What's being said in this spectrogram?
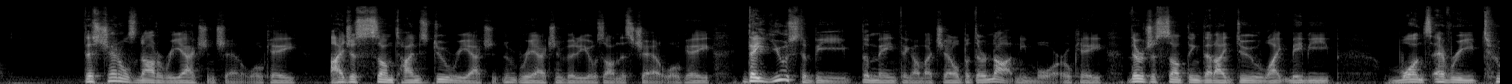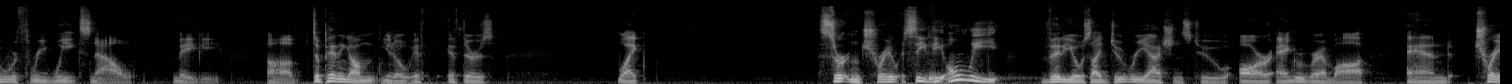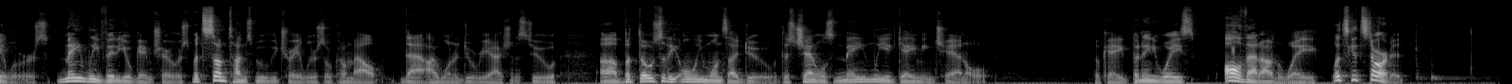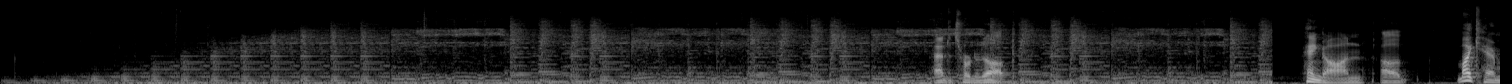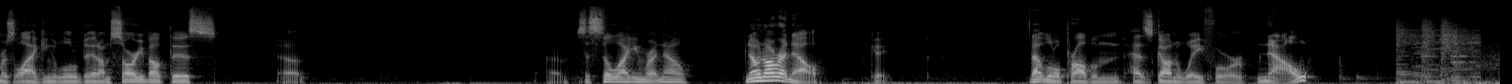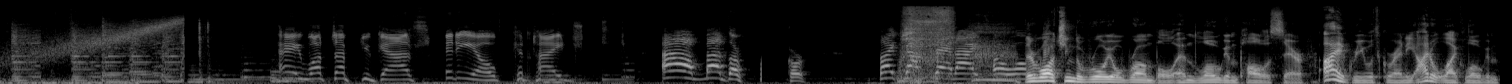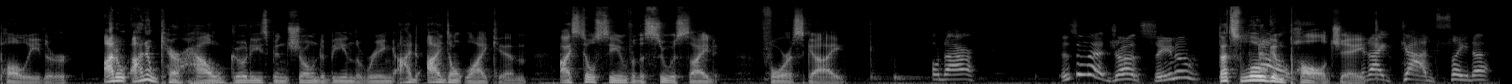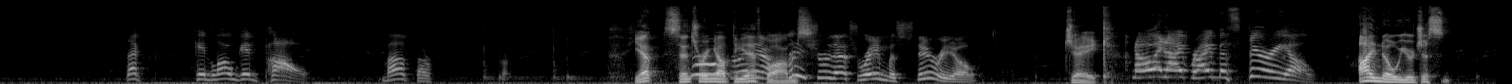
this channel's not a reaction channel, okay? I just sometimes do reaction reaction videos on this channel, okay? They used to be the main thing on my channel, but they're not anymore, okay? They're just something that I do like maybe once every two or three weeks now, maybe. Uh, depending on, you know, if if there's like certain trailers. See, the only videos I do reactions to are Angry Grandma and trailers, mainly video game trailers, but sometimes movie trailers will come out that I want to do reactions to. Uh, but those are the only ones I do. This channel is mainly a gaming channel. Okay, but anyways, all that out of the way, let's get started. Had to turn it up. Hang on, uh, my camera's lagging a little bit. I'm sorry about this. Uh, uh, is it still lagging right now? No, not right now. Okay. That little problem has gone away for now. Hey, what's up, you guys? Video contains... Oh, motherfucker. They got that asshole. They're watching the Royal Rumble and Logan Paul is there. I agree with Granny. I don't like Logan Paul either. I don't I don't care how good he's been shown to be in the ring. I, I don't like him. I still see him for the Suicide Forest guy. there. Isn't that John Cena? That's Logan No. Paul, Jake. It ain't John Cena. That kid Logan Paul. Mother. Yep, censoring out the Right, F I'm pretty sure that's Rey Mysterio. Jake, No, it ain't Rey Mysterio. I know you're just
